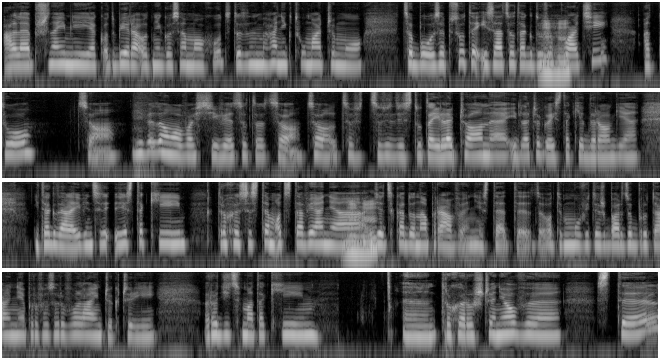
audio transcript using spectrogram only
ale przynajmniej jak odbiera od niego samochód, to ten mechanik tłumaczy mu, co było zepsute i za co tak dużo mhm. płaci, a tu co? Nie wiadomo właściwie, co to co, co, co, co jest tutaj leczone i dlaczego jest takie drogie i tak dalej. Więc jest taki trochę system odstawiania mhm. dziecka do naprawy, niestety. O tym mówi też bardzo brutalnie profesor Wolańczyk, czyli rodzic ma taki y, trochę roszczeniowy styl,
